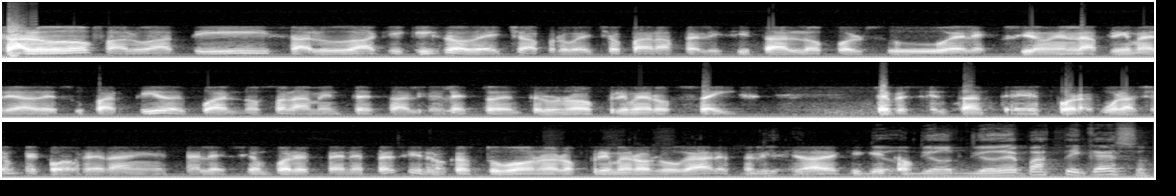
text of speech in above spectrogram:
Saludos, saludos a ti y saludos a Kikito. De hecho, aprovecho para felicitarlo por su elección en la primaria de su partido, el cual no solamente salió electo entre uno de los primeros seis representantes por acumulación que correrán en esta elección por el PNP, sino que estuvo uno de los primeros lugares. Felicidades, Kikito. Dio, de pasta y queso.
